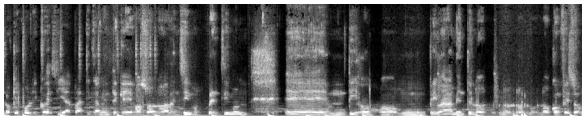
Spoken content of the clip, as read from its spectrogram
lo que el público decía, prácticamente que dejó solo a Ben Simon. Ben Simon eh, dijo, o mm, privadamente lo, lo, confesó,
